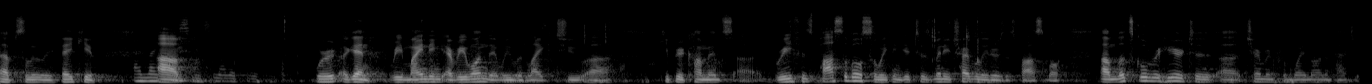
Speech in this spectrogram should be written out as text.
Absolutely, thank you. I'd like Um, to say some other things. We're, again, reminding everyone that we would like to uh, keep your comments uh, brief as possible so we can get to as many tribal leaders as possible. Um, Let's go over here to uh, Chairman from White Mountain Apache.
